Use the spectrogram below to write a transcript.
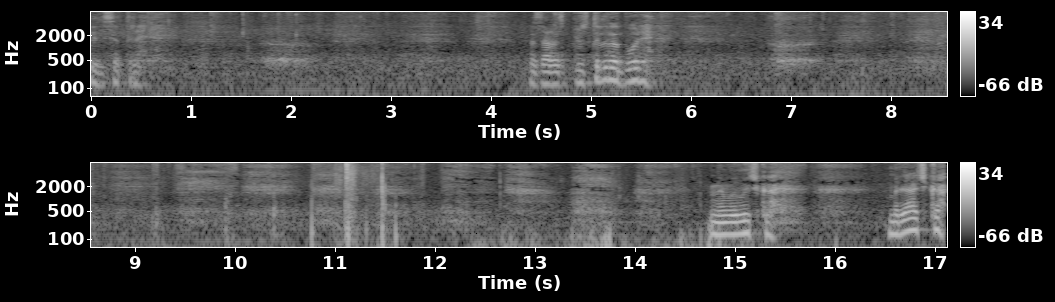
П'ятдесят три. Зараз плюс 3 на дворі. Невеличка мрячка.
